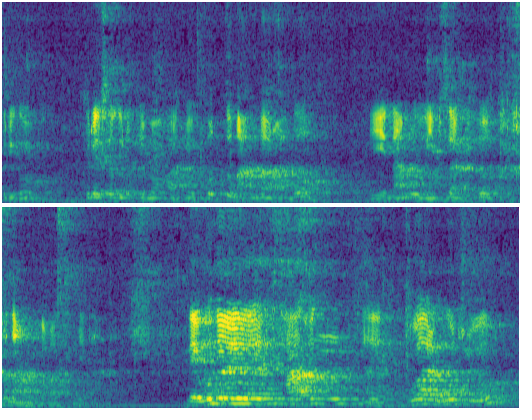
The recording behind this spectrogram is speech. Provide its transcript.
그리고 그래서 그렇게 뭐 아주 꽃도 만발하고 이 나무 잎사귀도 다 나올 것 같습니다. 네, 오늘 사순 부활 5주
